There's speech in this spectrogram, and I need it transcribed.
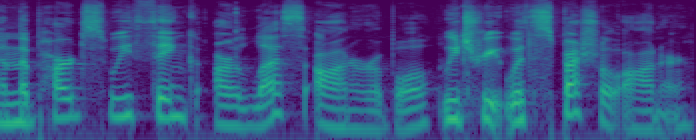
and the parts we think are less honorable we treat with special honor,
